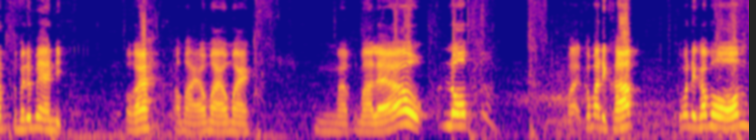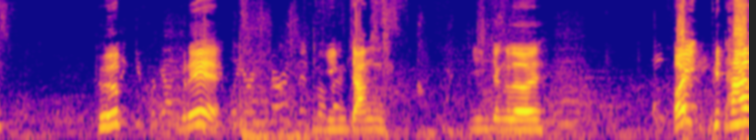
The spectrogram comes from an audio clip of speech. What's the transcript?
ษสไปเดอร์แมนอีกโอเคเอาใหม่เอาใหม่เอาใหม่มามาแล้วหลบมาก็มาดิครับก็มาดิครับผมทึบ Think you forgot to Mani. give people your insurance info ยิง back. จัง ยิงจังเลย เฮ้ยผิดทาง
